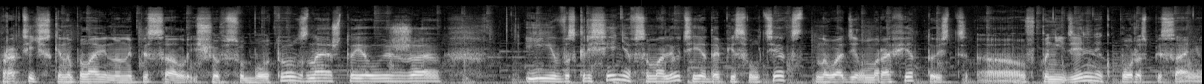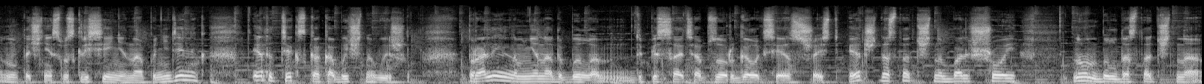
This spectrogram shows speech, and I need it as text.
практически наполовину написал еще в субботу, зная, что я уезжаю. И в воскресенье в самолете я дописывал текст, наводил марафет, то есть э, в понедельник по расписанию, ну точнее с воскресенья на понедельник, этот текст, как обычно, вышел. Параллельно мне надо было дописать обзор Galaxy S6 Edge достаточно большой, но он был достаточно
